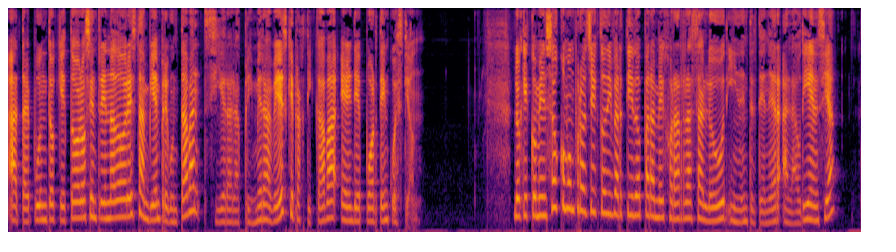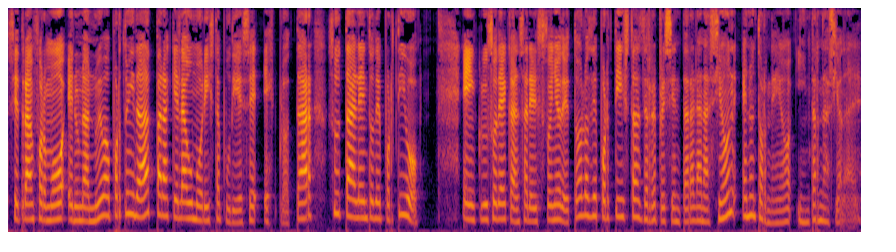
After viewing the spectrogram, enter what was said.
a tal punto que todos los entrenadores también preguntaban si era la primera vez que practicaba el deporte en cuestión. Lo que comenzó como un proyecto divertido para mejorar la salud y entretener a la audiencia, se transformó en una nueva oportunidad para que la humorista pudiese explotar su talento deportivo e incluso de alcanzar el sueño de todos los deportistas de representar a la nación en un torneo internacional.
